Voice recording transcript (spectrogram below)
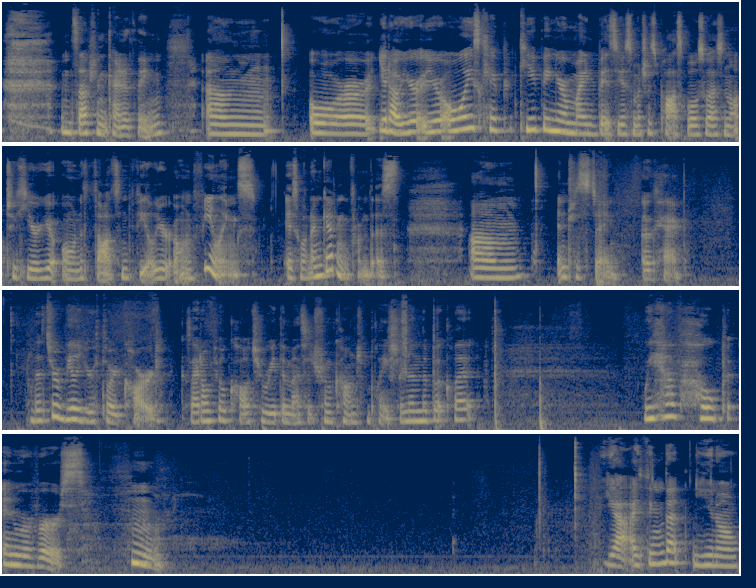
Inception kind of thing. Um, or you know you're you're always keep keeping your mind busy as much as possible so as not to hear your own thoughts and feel your own feelings is what i'm getting from this um interesting okay Let's reveal your third card because I don't feel called to read the message from contemplation in the booklet. We have hope in reverse. Hmm. Yeah, I think that, you know,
